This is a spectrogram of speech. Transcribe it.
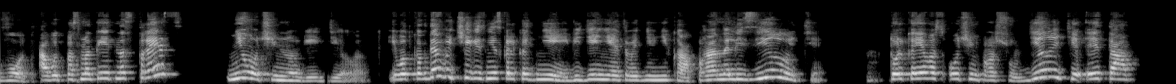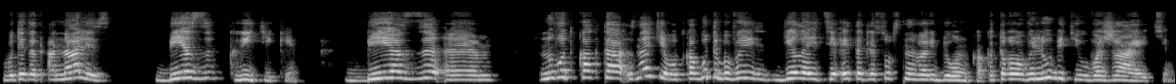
Вот. А вот посмотреть на стресс не очень многие делают. И вот когда вы через несколько дней ведения этого дневника проанализируете, только я вас очень прошу, делайте это, вот этот анализ без критики, без, э, ну вот как-то, знаете, вот как будто бы вы делаете это для собственного ребенка, которого вы любите и уважаете.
